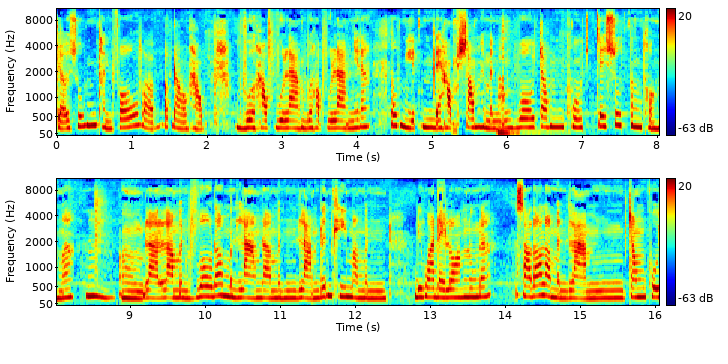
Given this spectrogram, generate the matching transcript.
trở xuống thành phố và bắt đầu học vừa học vừa làm vừa học vừa làm vậy đó tốt nghiệp đại học xong thì mình vô trong khu chế xuất tân thuận á ừ. ừ, là là mình vô đó mình làm là mình làm đến khi mà mình đi qua đài loan luôn đó sau đó là mình làm trong khu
